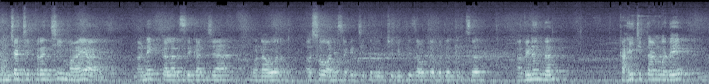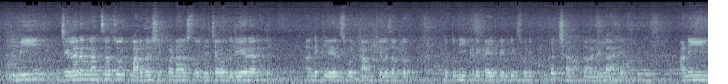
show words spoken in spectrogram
तुमच्या चित्रांची माया अनेक कलारसिकांच्या मनावर असो आणि सगळे चित्र तुमची विकली जाऊ त्याबद्दल तुमचं अभिनंदन. काही चित्रांमध्ये तुम्ही जलरंगांचा जो एक पारदर्शकपणा असतो ज्याच्यावर लेअर अँड अनेक लेअर्सवर काम केलं जातं तो तुम्ही इकडे काही पेंटिंग्समध्ये खूपच छान आता आलेला आहे. आणि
